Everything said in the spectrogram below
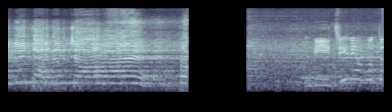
ਧਨ ਕਲਗੀ ਧਰਮ ਚਾਰ ਬੀਜੀ ਨੇ ਪੁੱਤ?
